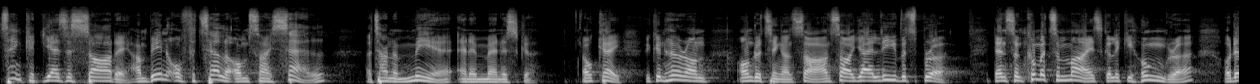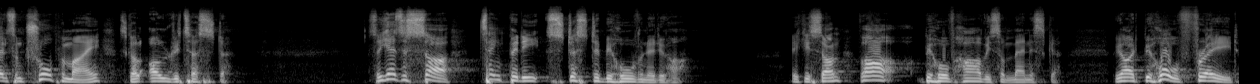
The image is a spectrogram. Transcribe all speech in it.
Tenk at Jesus sa det. Han begynner å fortelle om seg selv at han er mer enn en menneske. Ok, Vi kan høre om andre ting han sa. Han sa 'Jeg er livets brød'. Den som kommer til meg, skal ikke hungre, og den som tror på meg, skal aldri tørste. Så Jesus sa, tenk på de største behovene du har. Ikke sånn? Hva behov har vi som mennesker? Vi har et behov fred,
